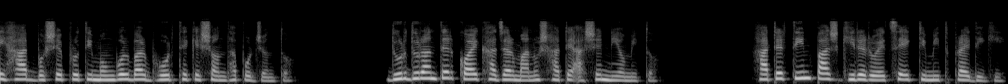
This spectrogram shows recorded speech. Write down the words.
এই হাট বসে প্রতি মঙ্গলবার ভোর থেকে সন্ধ্যা পর্যন্ত। দূরদূরান্তের কয়েক হাজার মানুষ হাটে আসেন নিয়মিত। হাটের তিন পাশ ঘিরে রয়েছে একটি মিতপ্রায় দিঘি।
